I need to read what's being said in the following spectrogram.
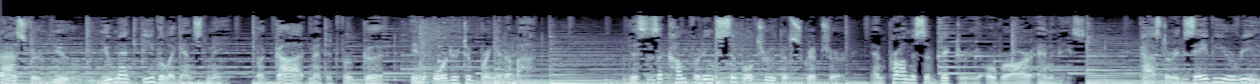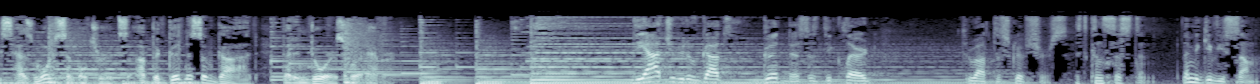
as for you, you meant evil against me, but God meant it for good, in order to bring it about. This is a comforting, simple truth of Scripture and promise of victory over our enemies. Pastor Xavier Reese has more simple truths of the goodness of God that endures forever. The attribute of God's goodness is declared throughout the Scriptures. It's consistent. Let me give you some.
